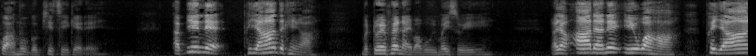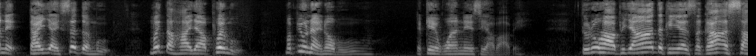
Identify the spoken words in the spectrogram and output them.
ကွာမှုကိုဖြစ်စေခဲ့တယ်အပြစ်နဲ့ဖခင်သခင်ဟာမတွဲဖက်နိုင်ပါဘူးမိတ်ဆွေ ဒါကြောင့်အာဒံနဲ့အေဝဟာဖခင်နဲ့ဓာတ်ရိုက်ဆက်သွယ်မှုမိတ္တဟာယဖွဲ့မှုမပြုတ်နိုင်တော့ဘူးတကယ်ဝမ်းနည်းစရာပါပဲသူတို့ဟာဖခင်သခင်ရဲ့စကားအစာ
